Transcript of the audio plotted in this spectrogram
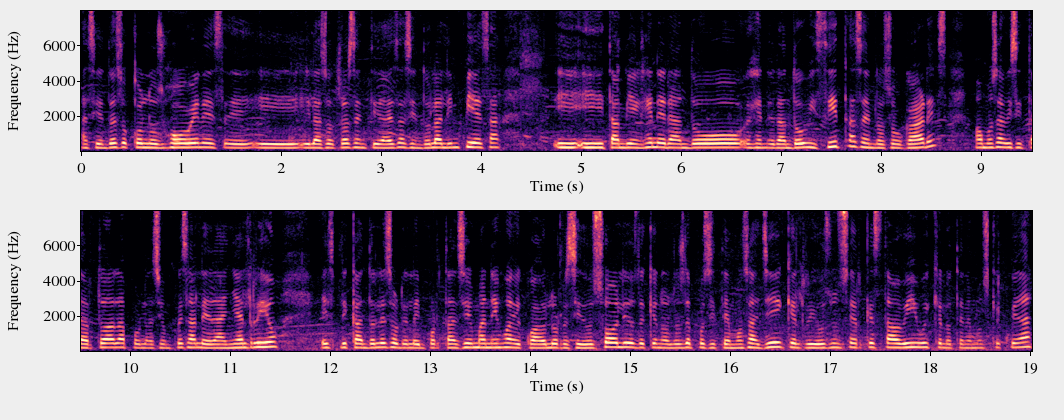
haciendo eso con los jóvenes eh, y las otras entidades haciendo la limpieza y, también generando, generando visitas en los hogares. Vamos a visitar toda la población pues aledaña al río, explicándoles sobre la importancia y manejo adecuado de los residuos sólidos, de que no los depositemos allí, que el río es un ser que está vivo y que lo tenemos que cuidar.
